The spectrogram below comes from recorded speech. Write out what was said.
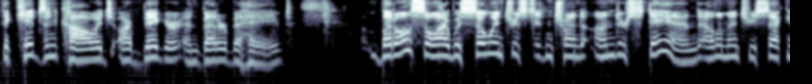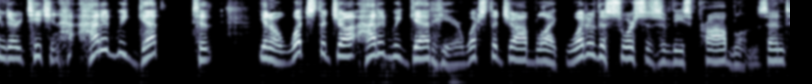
the kids in college are bigger and better behaved. But also, I was so interested in trying to understand elementary, secondary teaching. H- how did we get to you know what's the job how did we get here what's the job like what are the sources of these problems and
